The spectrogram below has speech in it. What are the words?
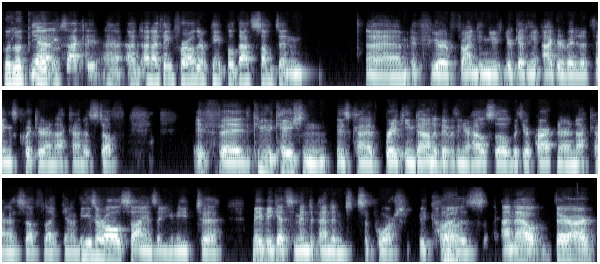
But look, yeah, look, exactly, uh, and and I think for other people, that's something. Um, if you're finding you, you're getting aggravated at things quicker and that kind of stuff, if uh, the communication is kind of breaking down a bit within your household with your partner and that kind of stuff, like you know, these are all signs that you need to maybe get some independent support because right. and now there are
